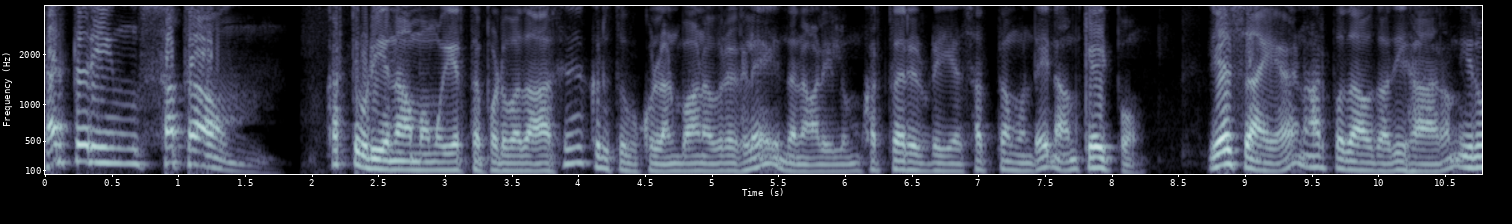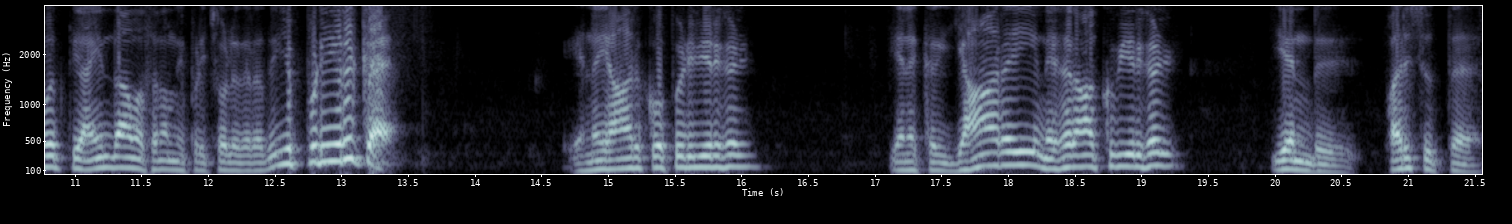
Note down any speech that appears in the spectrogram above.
கர்த்தரின் சத்தம். கர்த்தருடைய நாமம் உயர்த்தப்படுவதாக கிறிஸ்துவுக்குள் அன்பானவர்களே இந்த நாளிலும் கர்த்தருடைய சத்தம் ஒன்றை நாம் கேட்போம். ஏசாய நாற்பதாவது அதிகாரம் இருபத்தி ஐந்தாம் வசனம் இப்படி சொல்லுகிறது இப்படி இருக்க என்னை யாருக்கு ஒப்பிடுவீர்கள்? எனக்கு யாரை நிகராக்குவீர்கள்? என்று பரிசுத்தர்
